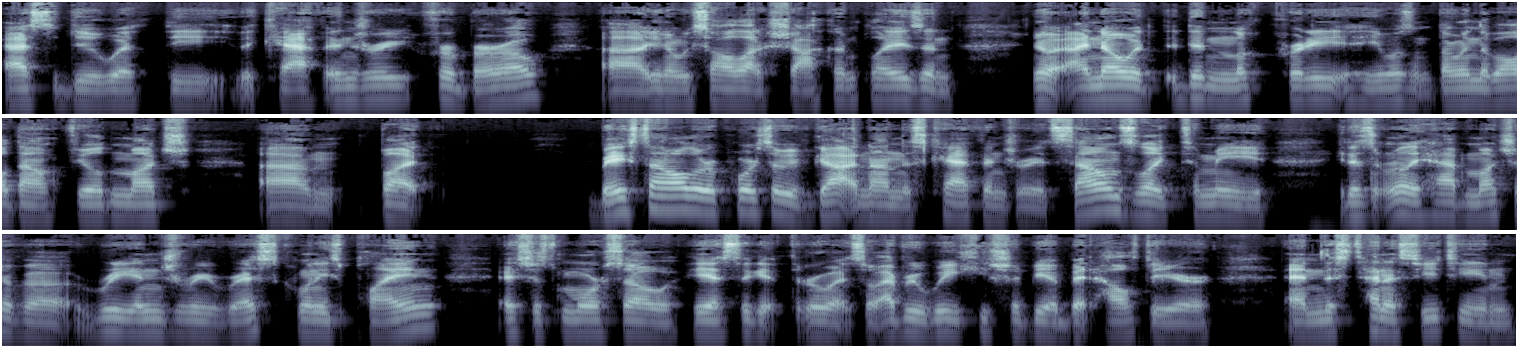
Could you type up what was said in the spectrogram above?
has to do with the the calf injury for Burrow. Uh, you know, we saw a lot of shotgun plays, and you know, I know it, it didn't look pretty. He wasn't throwing the ball downfield much, um, but based on all the reports that we've gotten on this calf injury, it sounds like to me he doesn't really have much of a re-injury risk when he's playing. It's just more so he has to get through it. So every week he should be a bit healthier. And this Tennessee team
